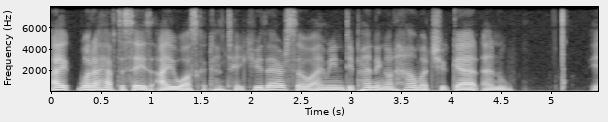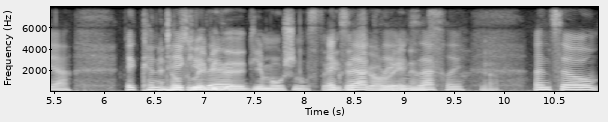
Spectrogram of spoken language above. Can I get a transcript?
I, what I have to say is ayahuasca can take you there. So I mean, depending on how much you get, and yeah, it can And take also you maybe there. the, the emotional state that you are exactly, in. and- exactly. yeah. And so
